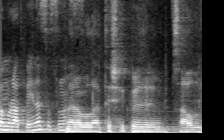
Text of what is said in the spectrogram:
Merhaba Murat Bey, nasılsınız? Merhabalar, teşekkür ederim. Sağ olun.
